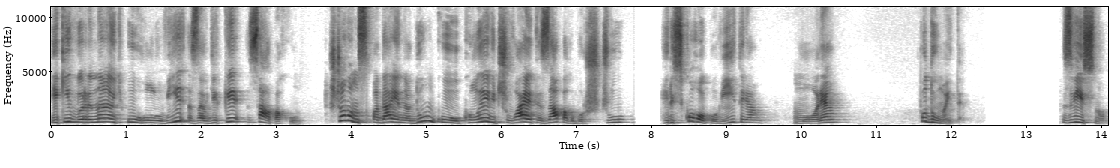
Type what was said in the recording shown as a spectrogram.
які виринають у голові завдяки запаху. Що вам спадає на думку, коли відчуваєте запах борщу, гірського повітря, моря? Подумайте. Звісно,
